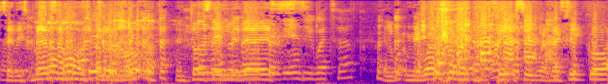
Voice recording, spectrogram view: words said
se dispersa No, no, no, mucho, Entonces la idea es... bien. ¿Y WhatsApp? el- mi WhatsApp, sí, 55.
